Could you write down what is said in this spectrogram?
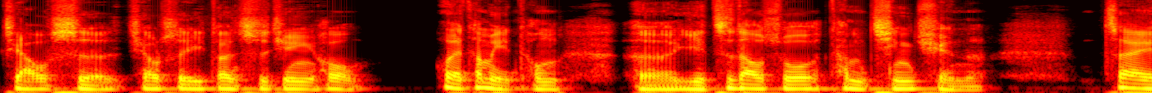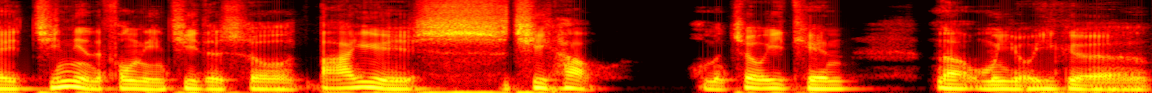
交涉，交涉一段时间以后，后来他们也同呃也知道说他们侵权了。在今年的丰年祭的时候，八月十七号，我们最后一天，那我们有一个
